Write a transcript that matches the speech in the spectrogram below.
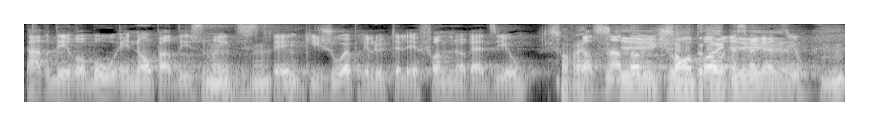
par des robots et non par des humains distraits qui jouent après le téléphone, le radio. Mm, Qui sont L'ordinateur, il jouera pas après sa radio. euh, mm,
